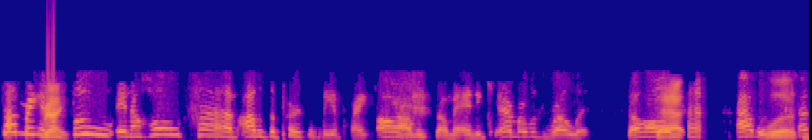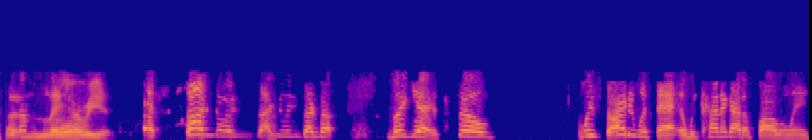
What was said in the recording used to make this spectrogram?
so I'm bringing right. them food, and the whole time I was the person being pranked. Oh, I was so mad, and the camera was rolling the whole that time. I was, was hilarious. I know exactly what you're talking about. But yes, so we started with that and we kind of got a following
